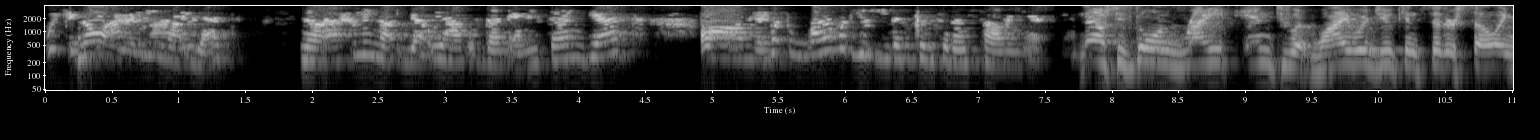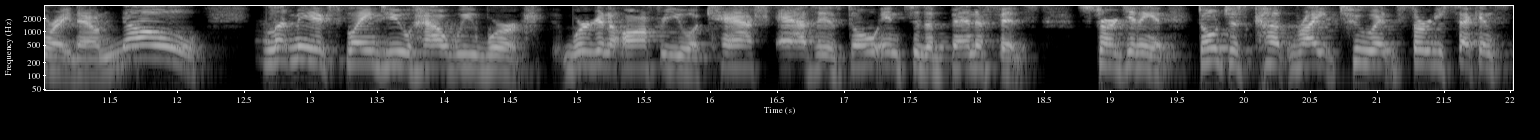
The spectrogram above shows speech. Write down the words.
we can No, actually not yet. No, actually not yet. We haven't done anything yet. Oh, um, okay. But why would you even consider selling it? Now she's going right into it. Why would you consider selling right now? No. Let me explain to you how we work. We're going to offer you a cash as is. Go into the benefits. Start getting it. Don't just cut right to it 30 seconds,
